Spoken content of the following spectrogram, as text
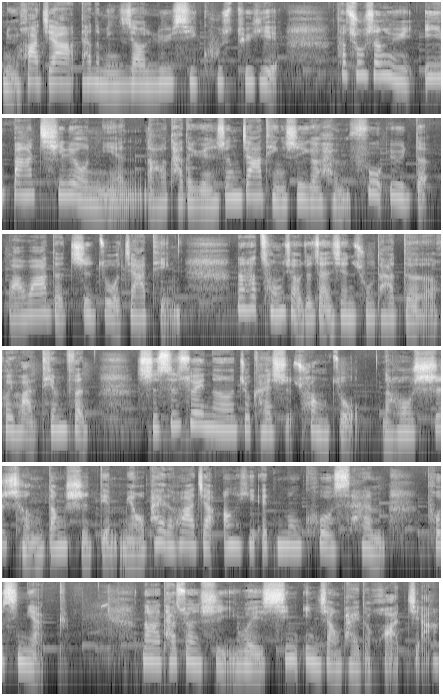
女画家，她的名字叫 Lucy Couturier。他出生于一八七六年，然后他的原生家庭是一个很富裕的娃娃的制作家庭。那他从小就展现出他的绘画的天分，十四岁呢就开始创作。然后师承当时点描派的画家 Henri-Edmond Cos 和 Posignac，那他算是一位新印象派的画家。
